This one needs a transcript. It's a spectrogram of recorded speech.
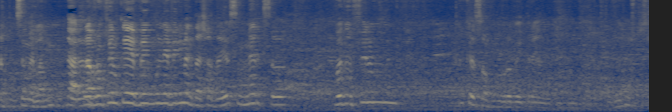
aș putea să merg la, Da, da, la da. vreun film, că e ve- un eveniment așa, dar eu să merg să văd un film, cred că s-au făcut vreo 2-3 ani. de când am făcut asta, deci nu știu să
